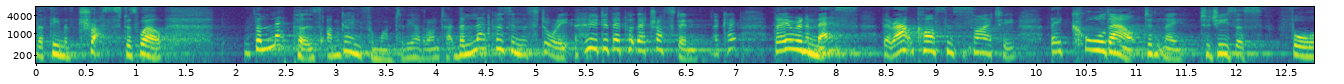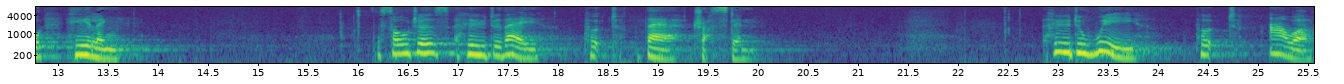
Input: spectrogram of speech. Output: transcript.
the theme of trust as well, the lepers, I'm going from one to the other, aren't I? The lepers in the story, who did they put their trust in? Okay? They were in a mess. They're outcasts in society. They called out, didn't they, to Jesus for healing. The soldiers, who do they put their trust in? Who do we put our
